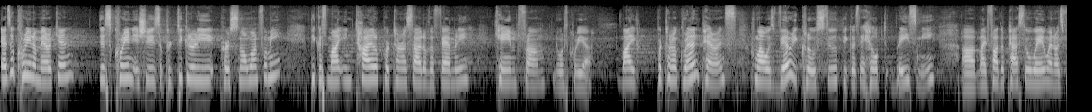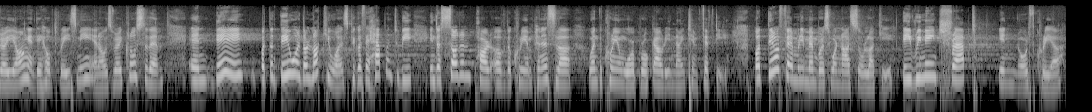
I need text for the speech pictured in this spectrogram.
As a Korean American, this Korean issue is a particularly personal one for me because my entire paternal side of the family came from North Korea. My paternal grandparents, whom I was very close to because they helped raise me. Uh, my father passed away when I was very young, and they helped raise me, and I was very close to them. And they, but the, they were the lucky ones because they happened to be in the southern part of the Korean peninsula when the Korean War broke out in 1950. But their family members were not so lucky. They remained trapped in North Korea.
